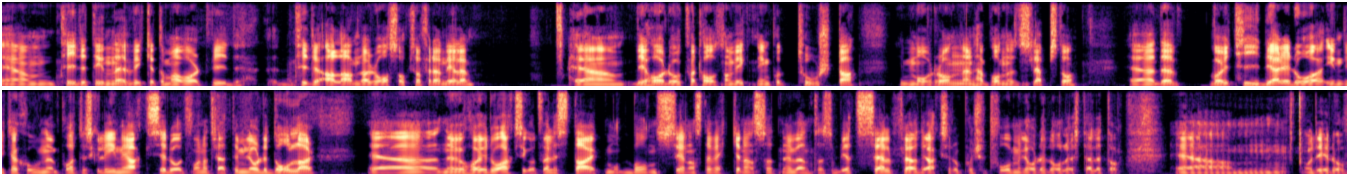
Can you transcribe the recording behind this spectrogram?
ehm, tidigt inne, vilket de har varit vid tidigare alla andra ras också för den delen. Ehm, vi har då kvartalsomviktning på torsdag imorgon när den här podden släpps. Då. Eh, där var ju tidigare då indikationer på att det skulle in i aktier, då 230 miljarder dollar. Eh, nu har ju då aktier gått väldigt starkt mot bonds senaste veckorna så att nu väntas det bli ett säljflöde i aktier på 22 miljarder dollar istället. Då. Eh, och det är då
